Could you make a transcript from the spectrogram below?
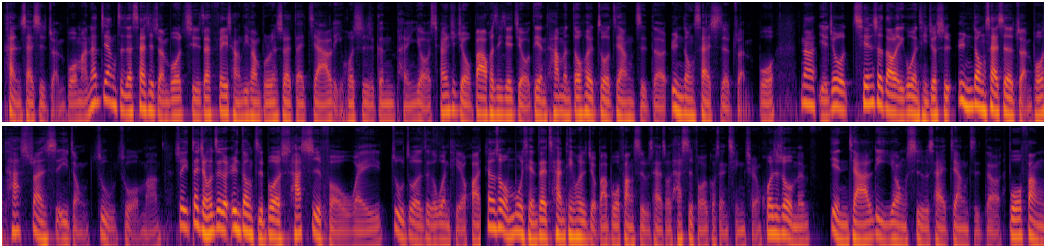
看赛事转播嘛。那这样子的赛事转播，其实，在非常地方，不论是在家里，或是跟朋友，像去酒吧或是一些酒店，他们都会做这样子的运动赛事的转播。那也就牵涉到了一个问题，就是运动赛事的转播，它算是一种著作吗？所以在讲这个运动直播，它是否为著作的这个问题的话，像说我们目前在餐厅或者酒吧播放世足赛的时候，它是否会构成侵权，或者说我们店家利用世足赛这样子的播放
